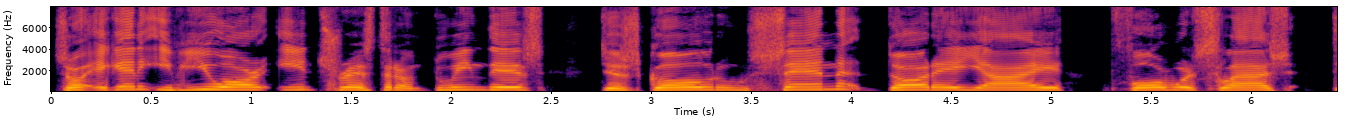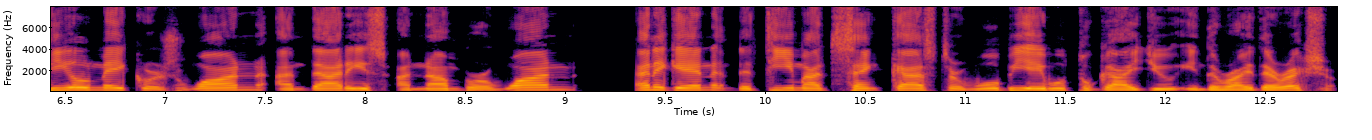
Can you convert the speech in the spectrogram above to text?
So again, if you are interested in doing this, just go to zen.ai forward slash dealmakers one, and that is a number one. And again, the team at Zencastr will be able to guide you in the right direction.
